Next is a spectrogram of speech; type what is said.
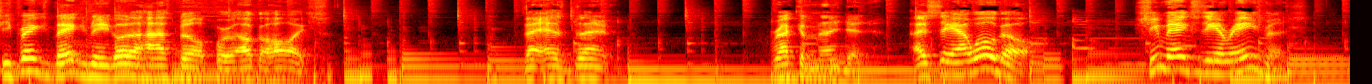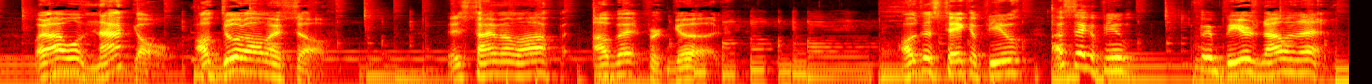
She brings begs me to go to the hospital for alcoholics that has been recommended. I say I will go. She makes the arrangements, but I will not go. I'll do it all myself. This time I'm off of it for good. I'll just take a few. I'll take a few, few beers now and then.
